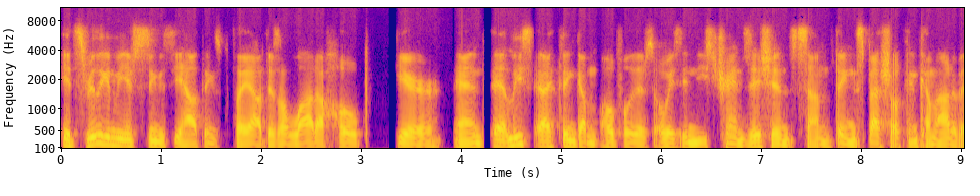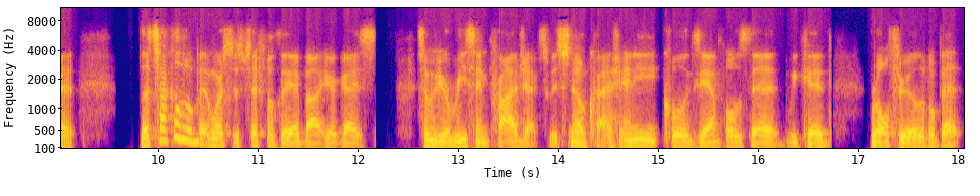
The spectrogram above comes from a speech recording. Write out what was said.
it's really going to be interesting to see how things play out. There's a lot of hope here. And at least I think I'm hopeful there's always in these transitions, something special can come out of it. Let's talk a little bit more specifically about your guys, some of your recent projects with Snowcrash. Any cool examples that we could roll through a little bit?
